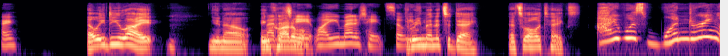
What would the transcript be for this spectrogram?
Okay. LED light, you know, incredible. Meditate while you meditate. So Three easy. minutes a day. That's all it takes. I was wondering,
